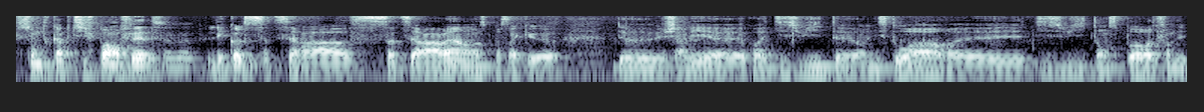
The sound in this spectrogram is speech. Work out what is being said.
si on te captive pas en fait, Mhm. l'école ça te sert à ça te sert à rien, c'est pour ça que de j'avais euh, quoi 18 euh, en histoire, euh, 18 en sport, enfin des,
